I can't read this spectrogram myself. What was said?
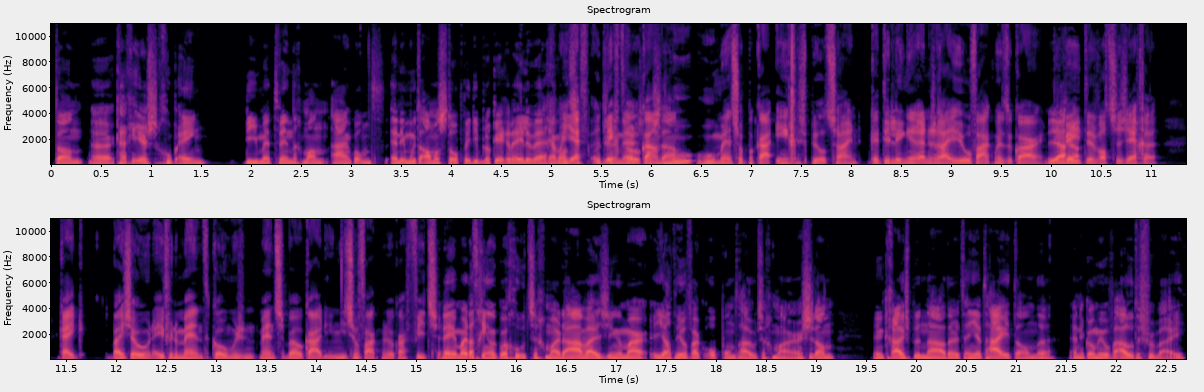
Dan eh, krijg je eerst groep 1. die met 20 man aankomt. En die moeten allemaal stoppen. Die blokkeren de hele weg. Ja, maar Jeff, het ligt er ook aan hoe, hoe mensen op elkaar ingespeeld zijn. Kijk, die lingerrenners rijden heel vaak met elkaar. Die Ja. weten wat ze zeggen. Kijk, bij zo'n evenement komen mensen bij elkaar die niet zo vaak met elkaar fietsen. Nee, maar dat ging ook wel goed, zeg maar, de aanwijzingen. Maar je had heel vaak oponthoud, zeg maar. Als je dan een kruispunt nadert en je hebt haaitanden en er komen heel veel auto's voorbij,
